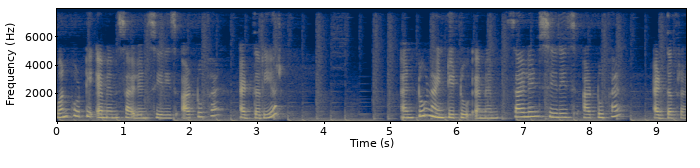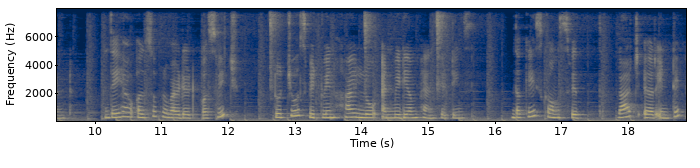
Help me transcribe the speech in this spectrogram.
140mm silent series R2 fan at the rear and 292mm silent series R2 fan at the front. They have also provided a switch to choose between high, low and medium fan settings. The case comes with large air intake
